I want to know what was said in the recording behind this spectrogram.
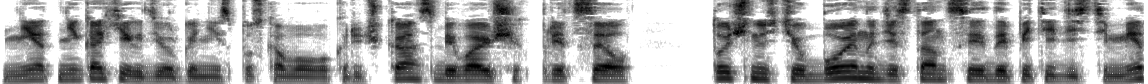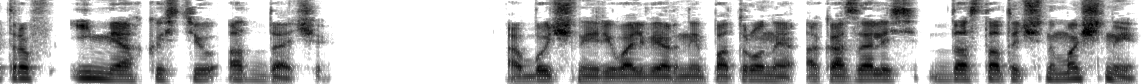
Нет никаких дерганий спускового крючка, сбивающих прицел, точностью боя на дистанции до 50 метров и мягкостью отдачи. Обычные револьверные патроны оказались достаточно мощны,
